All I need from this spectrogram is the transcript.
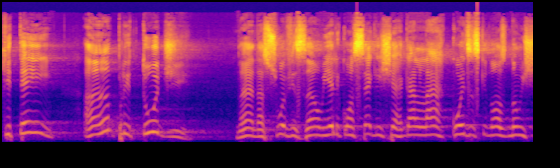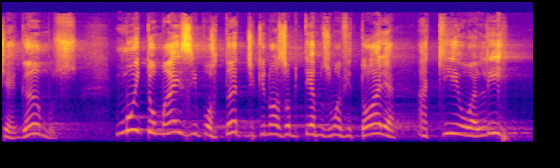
que tem a amplitude né, na sua visão e ele consegue enxergar lá coisas que nós não enxergamos, muito mais importante de que nós obtermos uma vitória aqui ou ali,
